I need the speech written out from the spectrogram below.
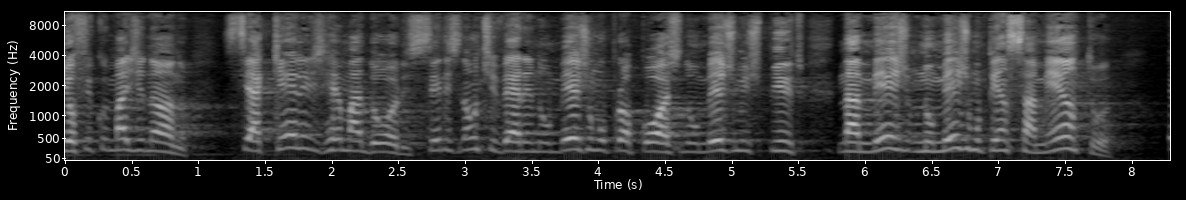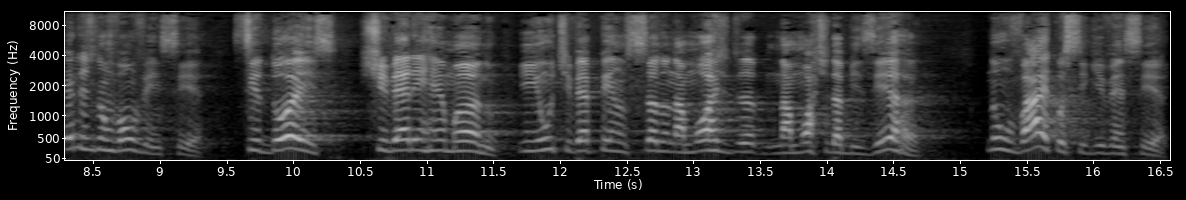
E eu fico imaginando, se aqueles remadores, se eles não tiverem no mesmo propósito, no mesmo espírito, na mesmo, no mesmo pensamento, eles não vão vencer. Se dois estiverem remando e um estiver pensando na morte, da, na morte da bezerra, não vai conseguir vencer.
